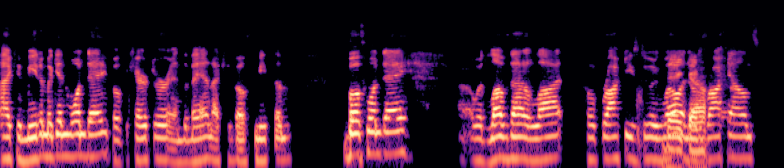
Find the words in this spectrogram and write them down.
I can meet him again one day, both the character and the man. I can both meet them both one day. I would love that a lot. Hope Rocky's doing well. I know the Rockhounds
